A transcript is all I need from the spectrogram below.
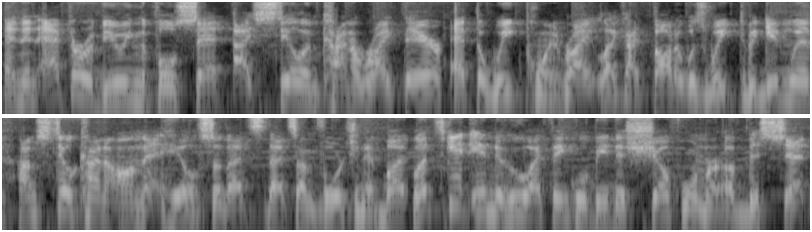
and then after reviewing the full set, I still am kind of right there at the weak point, right? Like, I thought it was weak to begin with. I'm still kind of on that hill, so that's, that's unfortunate, but let's get into who I think will be the shelf warmer of this set,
